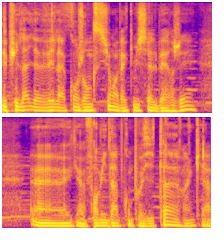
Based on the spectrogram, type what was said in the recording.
Et puis là, il y avait la conjonction avec Michel Berger, euh, qui est un formidable compositeur. hein, qui a...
